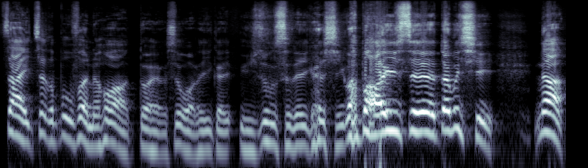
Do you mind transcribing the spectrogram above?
在这个部分的话，对，是我的一个语助词的一个习惯，不好意思，对不起。那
